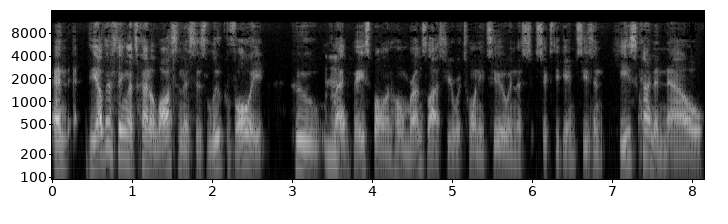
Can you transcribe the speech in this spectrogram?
And the other thing that's kind of lost in this is Luke Voit, who mm-hmm. led baseball in home runs last year with 22 in this 60 game season. He's kind of now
